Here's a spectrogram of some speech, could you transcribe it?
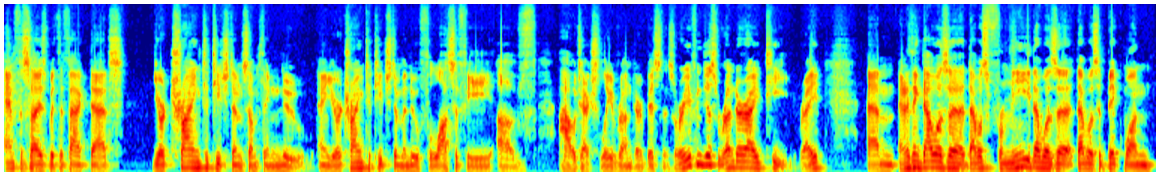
emphasize with the fact that you're trying to teach them something new and you're trying to teach them a new philosophy of how to actually run their business or even just run their IT, right? Um, and I think that was a that was for me that was a that was a big one.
